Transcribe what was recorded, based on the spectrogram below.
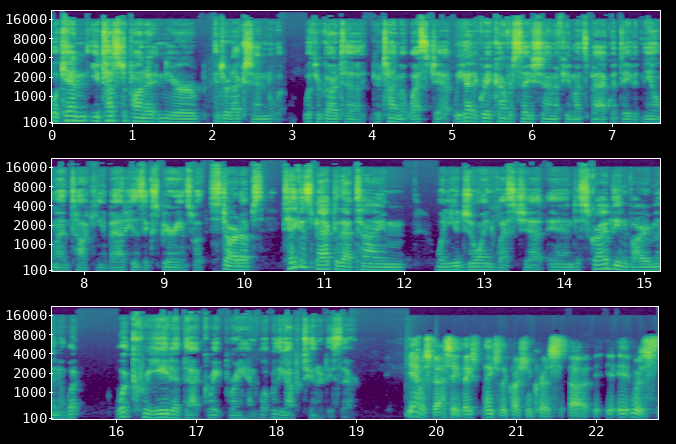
Well, Ken, you touched upon it in your introduction with regard to your time at WestJet. We had a great conversation a few months back with David Neeleman talking about his experience with startups. Take us back to that time when you joined WestJet and describe the environment and what what created that great brand. What were the opportunities there? Yeah, it was fascinating. Thanks, thanks for the question, Chris. Uh, it, it was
